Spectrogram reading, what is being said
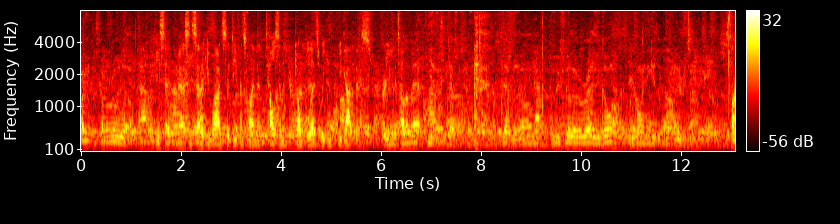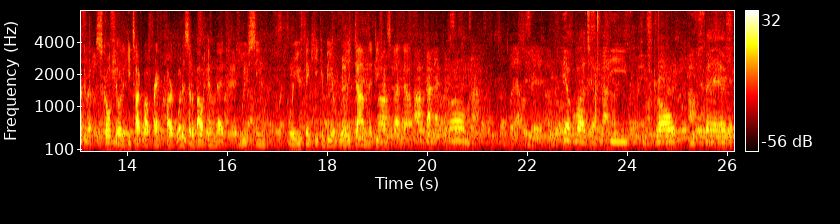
It's coming, it's coming really well. He said Mattison said he wants a defensive line that tells him, "Don't blitz. We can, we got this." Are you going to tell them that? Yeah, definitely, definitely. Um, we feel that we're ready to go. We're going to get the ball every time. Let's talk about Schofield. And he talked about Frank Clark. What is it about him that you've seen where you think he can be a really dominant defensive end now? Um, he has a lot of talent. He's he's strong. He's fast.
